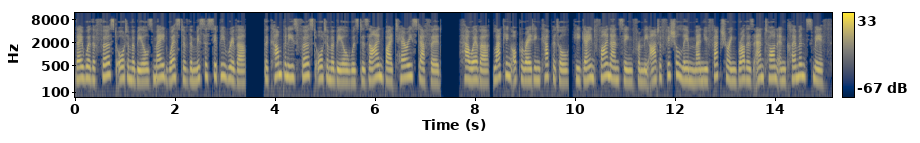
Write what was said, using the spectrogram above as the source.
They were the first automobiles made west of the Mississippi River. The company's first automobile was designed by Terry Stafford. However, lacking operating capital, he gained financing from the artificial limb manufacturing brothers Anton and Clement Smith.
